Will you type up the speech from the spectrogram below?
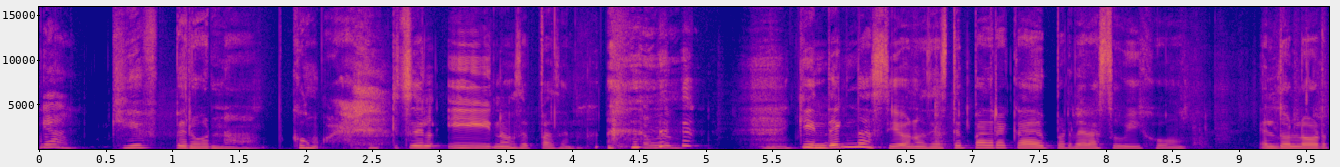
Ya. ¿Qué? Pero no, ¿cómo? y no se pasan. Qué indignación, o sea, este padre acaba de perder a su hijo, el dolor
